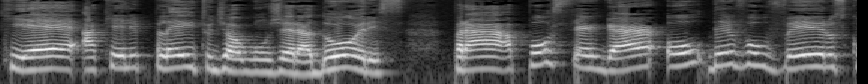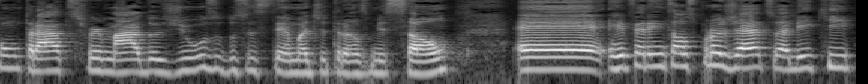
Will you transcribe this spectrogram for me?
que é aquele pleito de alguns geradores para postergar ou devolver os contratos firmados de uso do sistema de transmissão é, aos projetos ali que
